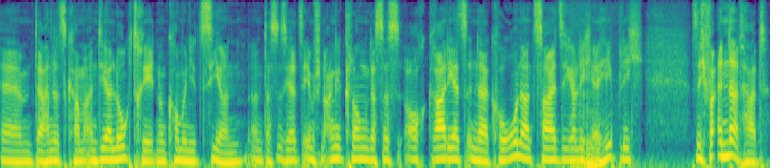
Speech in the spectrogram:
äh, der Handelskammer in Dialog treten und kommunizieren. Und das ist jetzt eben schon angeklungen, dass das auch gerade jetzt in der Corona-Zeit sicherlich mhm. erheblich sich verändert hat.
